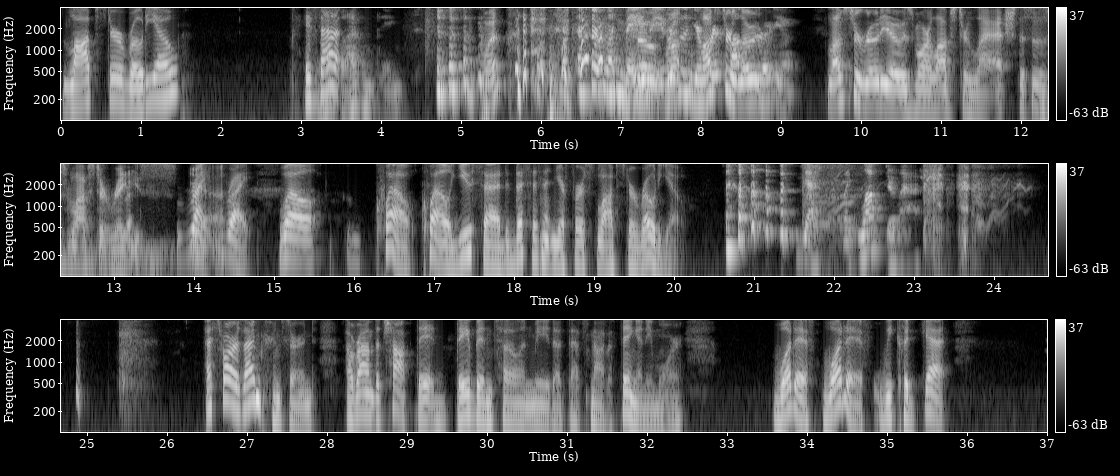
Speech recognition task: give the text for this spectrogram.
lobster rodeo? Is That's that what I've been seeing. What? I'm like, maybe So, this ro- is your lobster first lobster lo- rodeo. Lobster rodeo is more lobster lash. This is lobster race. right? Yeah. Right. Well, Quell, Quell, you said this isn't your first lobster rodeo. Yes, like lobster lash. As far as I'm concerned, around the chop, they they've been telling me that that's not a thing anymore. What if what if we could get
